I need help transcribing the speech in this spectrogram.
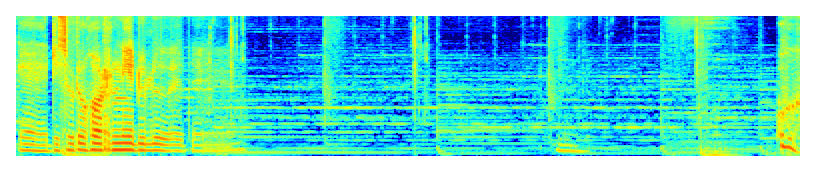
Oke, disuruh horny dulu itu. Hmm. Uh.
